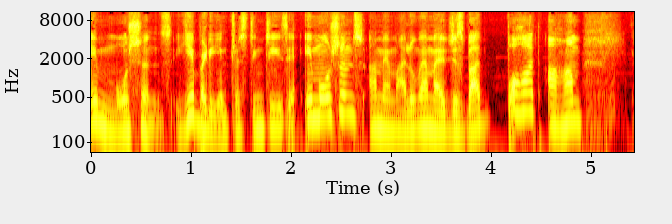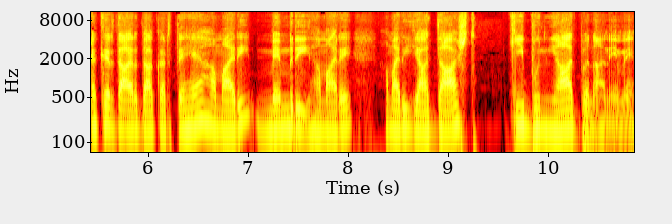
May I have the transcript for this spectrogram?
इमोशंस ये बड़ी इंटरेस्टिंग चीज़ है। इमोशंस हमें मालूम है हमारे जज्बात बहुत अहम किरदार अदा करते हैं। हमारी मेमोरी हमारे हमारी याददाश्त की बुनियाद बनाने में।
